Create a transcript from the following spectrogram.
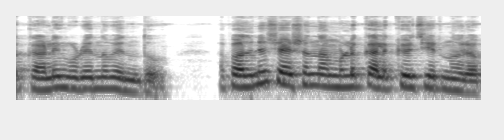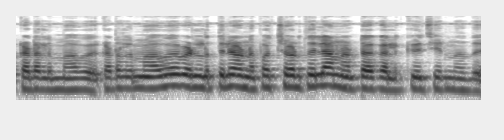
തക്കാളിയും കൂടി ഒന്ന് വെന്തു. അപ്പോൾ അതിനുശേഷം നമ്മൾ കലക്കി വെച്ചിരുന്നല്ലോ കടലമാവ്. കടലമാവ് വെള്ളത്തിലാണ് പച്ചവെള്ളത്തിലാണ് കേട്ടോ കലക്കി വെച്ചിരുന്നത്.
